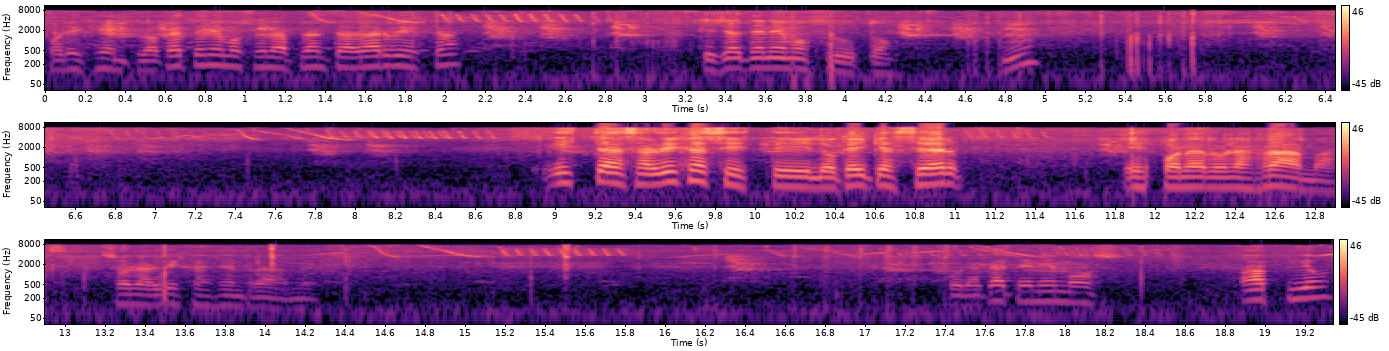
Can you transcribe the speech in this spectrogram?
Por ejemplo, acá tenemos una planta de arveja que ya tenemos fruto. Estas arvejas este, lo que hay que hacer es ponerle unas ramas, son arvejas de enrame. Por acá tenemos apio,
